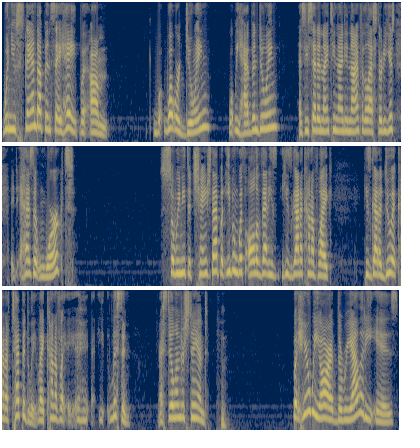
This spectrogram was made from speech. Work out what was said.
when you stand up and say hey but um wh- what we're doing what we have been doing as he said in 1999 for the last 30 years it hasn't worked. So we need to change that but even with all of that he's he's got to kind of like he's got to do it kind of tepidly like kind of like listen i still understand. Hmm. but here we are. The reality is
